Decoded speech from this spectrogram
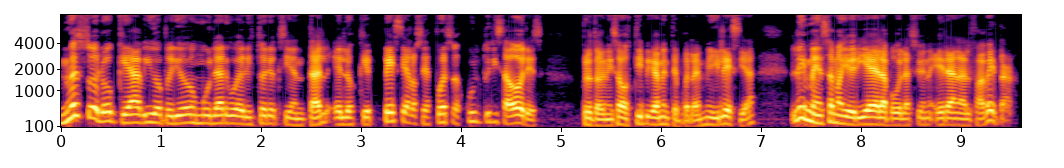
No es solo que ha habido periodos muy largos de la historia occidental en los que, pese a los esfuerzos culturizadores, protagonizados típicamente por la misma iglesia, la inmensa mayoría de la población era analfabeta.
